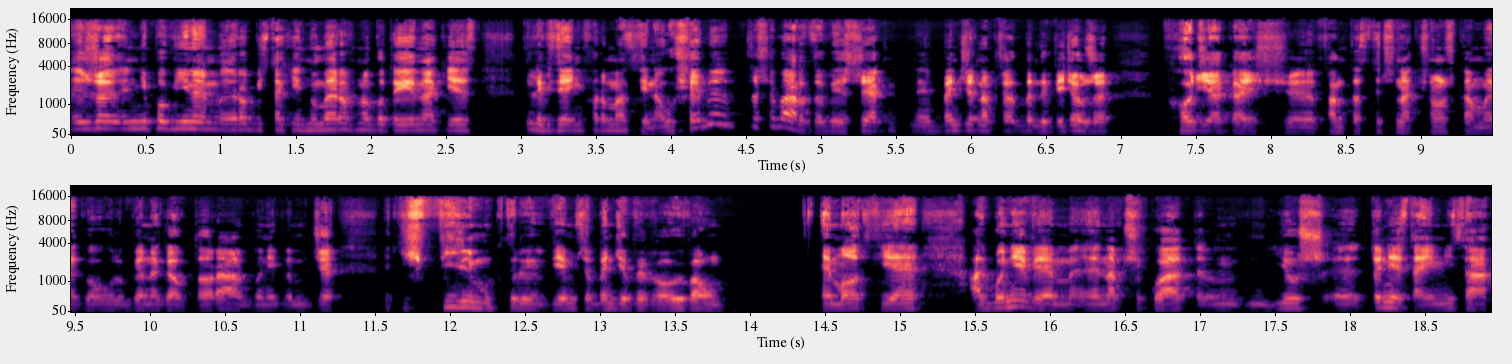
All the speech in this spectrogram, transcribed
że nie powinienem robić takich numerów, no bo to jednak jest telewizja informacyjna. U siebie, proszę bardzo, wiesz, jak będzie na przykład, będę wiedział, że wchodzi jakaś e, fantastyczna książka mojego ulubionego autora, albo nie wiem, będzie jakiś film, który wiem, że będzie wywoływał emocje, albo nie wiem, e, na przykład już, e, to nie jest tajemnica,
